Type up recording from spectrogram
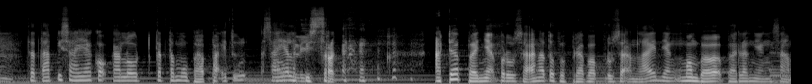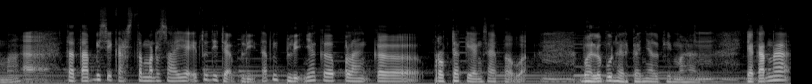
Hmm. Tetapi saya kok kalau ketemu Bapak itu saya Mau lebih beli." srek." ada banyak perusahaan atau beberapa perusahaan lain yang membawa barang yang sama, Ah, tetapi si customer saya itu tidak beli, tapi belinya ke pelang- ke produk yang saya bawa. hmm, Walaupun harganya lebih mahal. hmm, Ya karena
